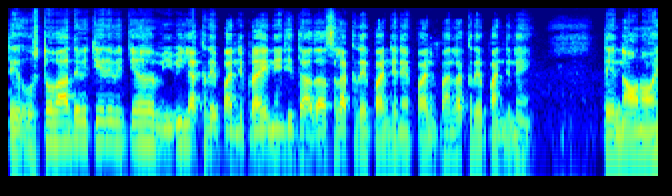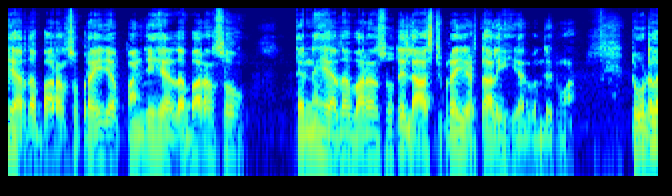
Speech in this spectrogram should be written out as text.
ਤੇ ਉਸ ਤੋਂ ਬਾਅਦ ਦੇ ਵਿੱਚ ਇਹਦੇ ਵਿੱਚ 20-20 ਲੱਖ ਦੇ ਪੰਜ ਪ੍ਰਾਈਜ਼ ਨੇ ਜੀ 10-10 ਲੱਖ ਦੇ ਪੰਜ ਨੇ 5-5 ਲੱਖ ਦੇ ਪੰਜ ਨੇ। ਤੇ 9-9000 ਦਾ 1200 ਪ੍ਰਾਈਜ਼ ਆ 5000 ਦਾ 1200 3000 ਦਾ 1200 ਤੇ ਲਾਸਟ ਪ੍ਰਾਈਜ਼ 48000 ਬੰਦੇ ਨੂੰ ਆ। ਟੋਟਲ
